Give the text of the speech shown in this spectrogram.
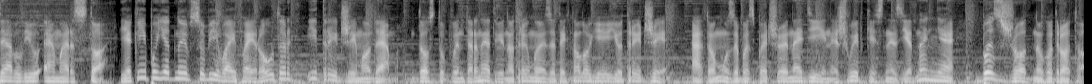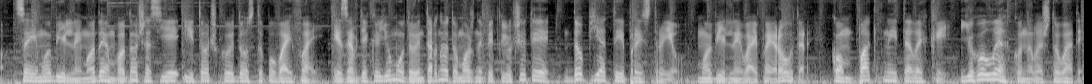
WMR100, який поєднує в собі Wi-Fi роутер і 3G модем. Доступ в інтернет він отримує за технологією 3G, а тому забезпечує надійне швидкісне з'єднання без жодного дроту. Цей мобільний модем водночас є і точкою доступу Wi-Fi, і завдяки йому до інтернету можна підключити до п'яти пристроїв. Мобільний Wi-Fi роутер компактний та легкий. Його легко налаштувати.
